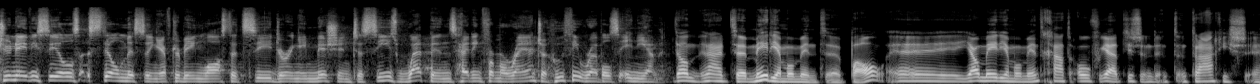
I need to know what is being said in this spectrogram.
Two Navy SEALs still missing after being lost at sea during a mission to seize weapons heading from Iran to Houthi rebels in Yemen. Dan naar het eh, mediamoment, eh, Paul. Eh, jouw mediamoment gaat over... Ja, het is een, een, een tragisch eh,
